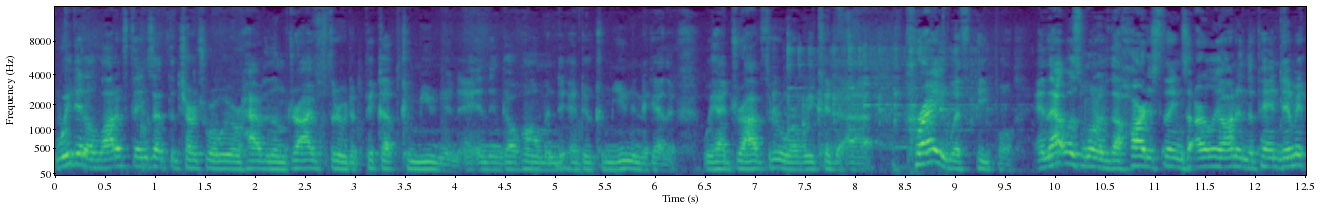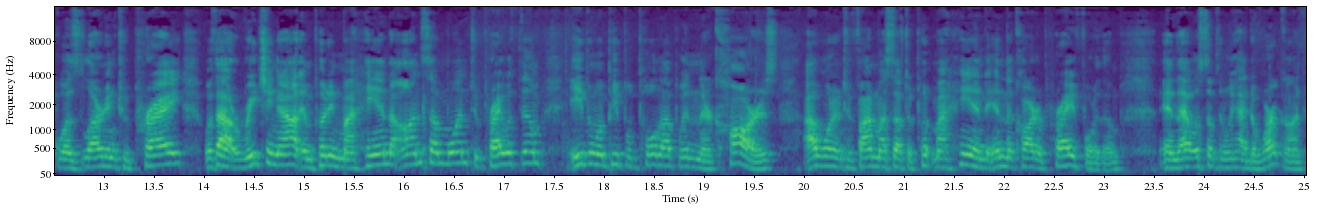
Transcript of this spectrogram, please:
We did a lot of things at the church where we were having them drive through to pick up communion and, then go home and, and do communion together. We had drive through where we could uh, pray with people and that was one of the hardest things early on in the pandemic was learning to pray without reaching out and putting my hand on someone to pray with them. Even when people pulled up in their cars i wanted to find myself to put my hand in the car to pray for them. And that was something we had to work on.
